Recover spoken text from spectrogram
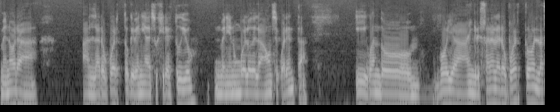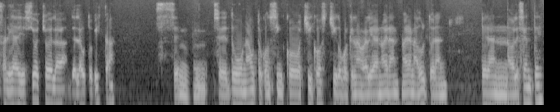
menor a- al aeropuerto que venía de su gira de estudio. Venía en un vuelo de las 11.40 y cuando voy a ingresar al aeropuerto en la salida 18 de la, de la autopista se, se detuvo un auto con cinco chicos, chicos porque en la realidad no eran, no eran adultos, eran, eran adolescentes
